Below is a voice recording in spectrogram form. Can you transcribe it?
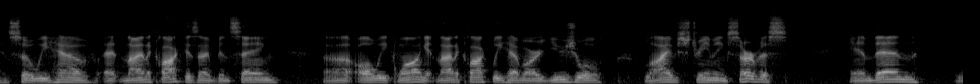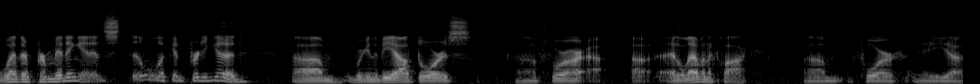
And so we have at 9 o'clock, as I've been saying uh, all week long, at 9 o'clock we have our usual live streaming service. And then, weather permitting, and it's still looking pretty good, um, we're going to be outdoors uh, for our uh, at 11 o'clock um, for a uh,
